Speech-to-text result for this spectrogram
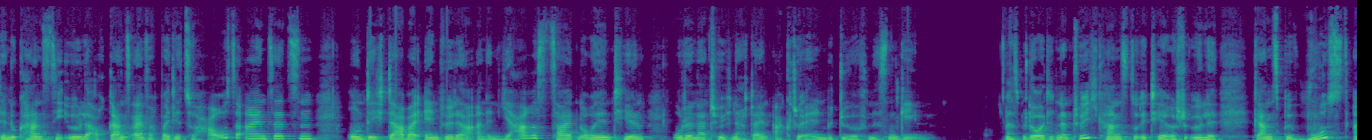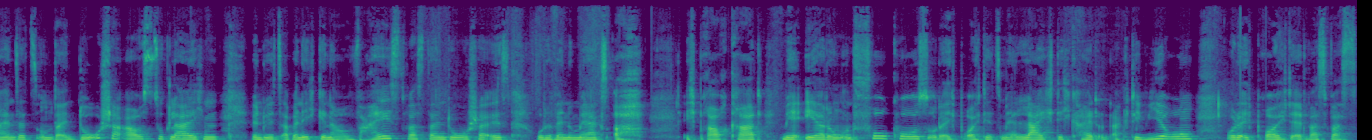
denn du kannst die Öle auch ganz einfach bei dir zu Hause einsetzen und dich dabei entweder an den Jahreszeiten orientieren oder natürlich nach deinen aktuellen Bedürfnissen gehen. Das bedeutet, natürlich kannst du ätherische Öle ganz bewusst einsetzen, um dein Dosha auszugleichen. Wenn du jetzt aber nicht genau weißt, was dein Dosha ist oder wenn du merkst, ach, ich brauche gerade mehr Erdung und Fokus oder ich bräuchte jetzt mehr Leichtigkeit und Aktivierung oder ich bräuchte etwas, was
